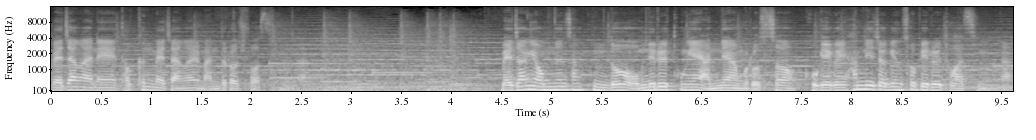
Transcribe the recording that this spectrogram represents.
매장 안에 더 큰 매장을 만들어 주었습니다. 매장에 없는 상품도 옴니를 통해 안내함으로써 고객의 합리적인 소비를 도왔습니다.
